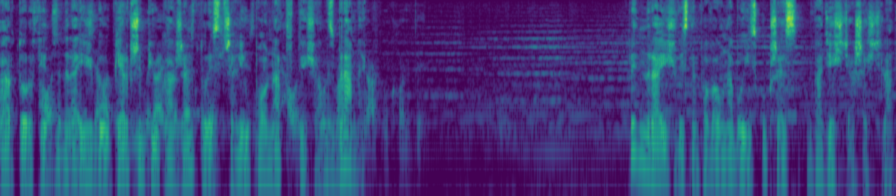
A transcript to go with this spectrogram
Arthur Friedenreich był pierwszym piłkarzem, który strzelił ponad 1000 bramek. Friedenreich występował na boisku przez 26 lat.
